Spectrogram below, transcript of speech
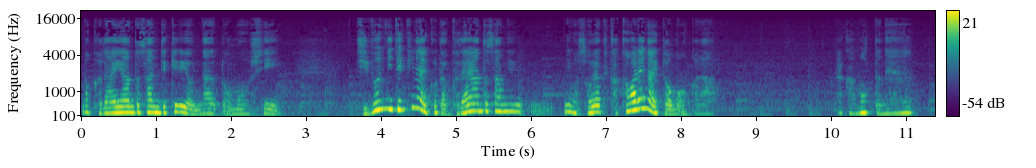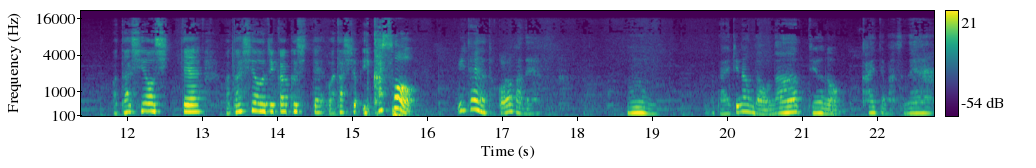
まあ、クライアントさんにできるようになると思うし自分にできないことはクライアントさんににもそうやって関われないと思うからだからもっとね私を知って私を自覚して私を生かそうみたいなところがねうん大事なんだろうなっていうのを書いてますね。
